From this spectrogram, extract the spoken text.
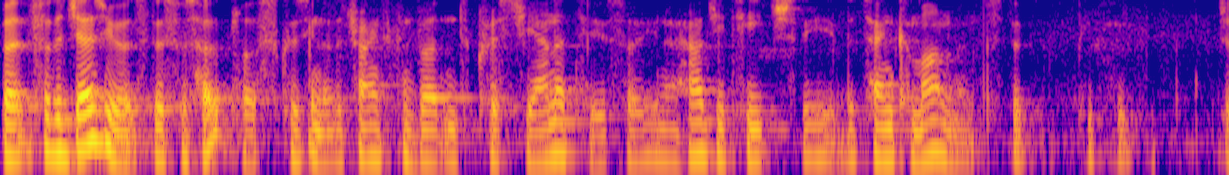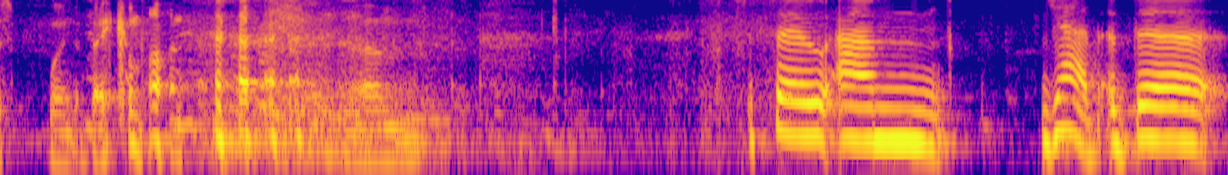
But for the Jesuits, this was hopeless because you know they're trying to convert them to Christianity. So you know, how do you teach the, the Ten Commandments to people who just won't obey commands? um, So, um, yeah, the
